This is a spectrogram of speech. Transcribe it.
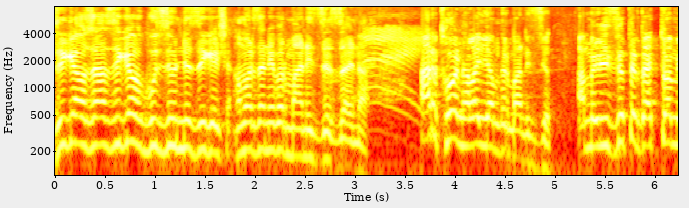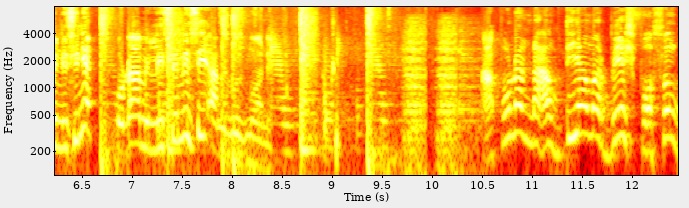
জিগাও যা জিগাও বুঝছি না জিজ্ঞেস আমার জানি এবার যায় না। আরে থোয় নালাই আমাদের মান ইজ্জত। আমার ইজ্জতের দায়িত্ব আমি নিছি না ওটা আমি লিখে নিছি আমি বুঝব অনেক। আপনার নামটি আমার বেশ পছন্দ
